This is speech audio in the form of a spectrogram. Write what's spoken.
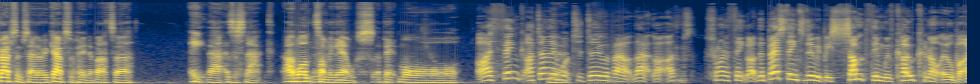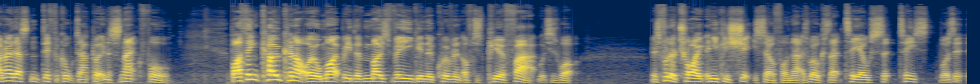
grab some celery, grab some peanut butter, eat that as a snack. I want something Mm. else, a bit more. I think I don't know You know. what to do about that. Like I'm trying to think. Like the best thing to do would be something with coconut oil, but I know that's difficult to put in a snack form. But I think coconut oil might be the most vegan equivalent of just pure fat, which is what it's full of tri, and you can shit yourself on that as well because that TLC, T, what is it?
